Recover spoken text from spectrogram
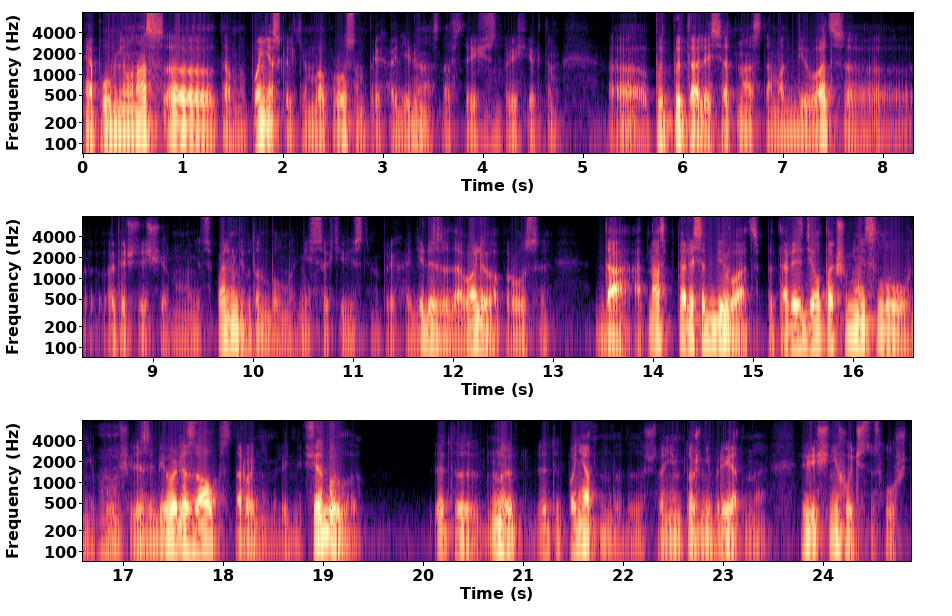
Я помню, у нас э, там по нескольким вопросам приходили у нас на встречи с префектом, пытались от нас там отбиваться. Опять же, еще муниципальный депутат был, мы вместе с активистами приходили, задавали вопросы. Да, от нас пытались отбиваться, пытались сделать так, чтобы мы слова не получили, забивали зал посторонними людьми. Все было. Это, ну, это понятно, что им тоже неприятная вещь, не хочется слушать.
